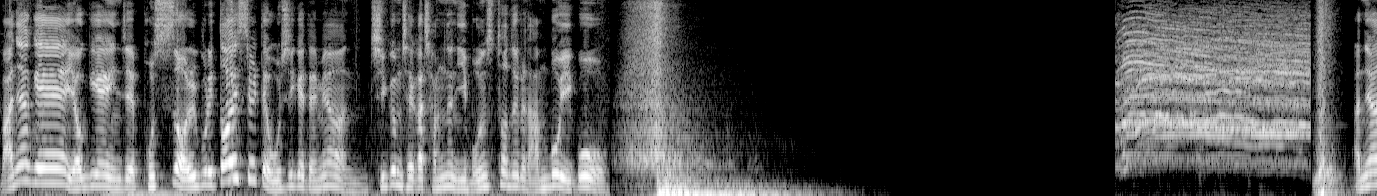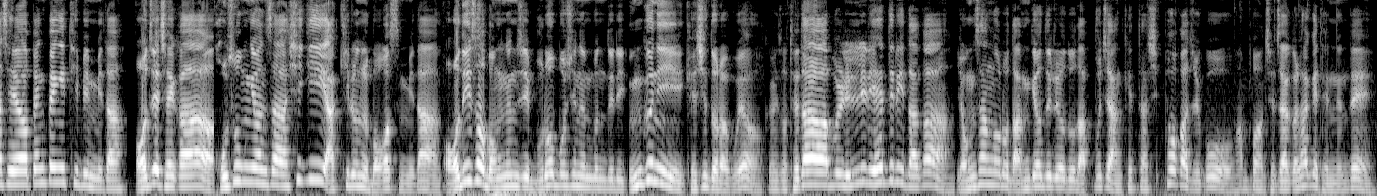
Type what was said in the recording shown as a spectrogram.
만약에 여기에 이제 보스 얼굴이 떠 있을 때 오시게 되면 지금 제가 잡는 이 몬스터들은 안 보이고 안녕하세요. 뺑뺑이TV입니다. 어제 제가 고속연사 희귀 아키론을 먹었습니다. 어디서 먹는지 물어보시는 분들이 은근히 계시더라고요. 그래서 대답을 일일이 해드리다가 영상으로 남겨드려도 나쁘지 않겠다 싶어가지고 한번 제작을 하게 됐는데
